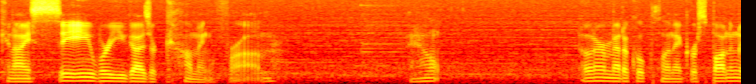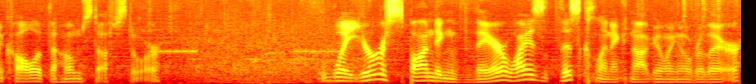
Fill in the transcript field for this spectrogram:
Can I see where you guys are coming from? Don't owner medical clinic responding to call at the home stuff store. Wait, you're responding there? Why is this clinic not going over there?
